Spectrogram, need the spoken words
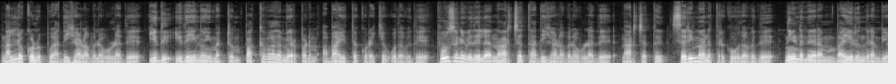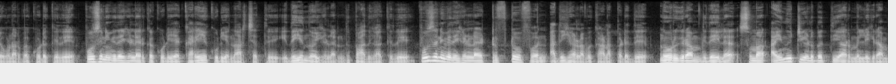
நல்ல கொழுப்பு அதிக அளவில் உள்ளது. இது இதய நோய் மற்றும் பக்கவாதம் ஏற்படும் அபாயத்தை குறைக்க உதவுது. பூசணி விதையில நார்ச்சத்து அதிக அளவில் உள்ளது. நார்ச்சத்து செரிமானத்திற்கு உதவுது. நீண்ட நேரம் வயிறு நிரம்பிய உணர்வை கொடுக்குது. பூசணி விதைகளில் இருக்கக்கூடிய கரையக்கூடிய நார்ச்சத்து இதய நோய்களிலிருந்து பாதுகாக்குது. பூசணி விதைகளில் ட்ரிப்டோஃபன் அதிக அளவு காணப்படுது. நூறு கிராம் விதையில சுமார் ஐநூற்றி எழுபத்தி ஆறு மில்லிகிராம்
